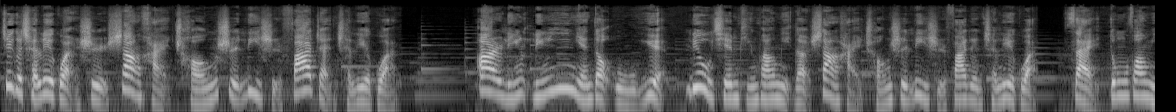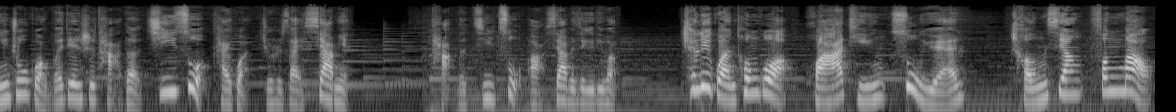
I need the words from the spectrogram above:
这个陈列馆是上海城市历史发展陈列馆。二零零一年的五月，六千平方米的上海城市历史发展陈列馆在东方明珠广播电视塔的基座开馆，就是在下面塔的基座啊，下面这个地方。陈列馆通过华亭溯源、城乡风貌、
